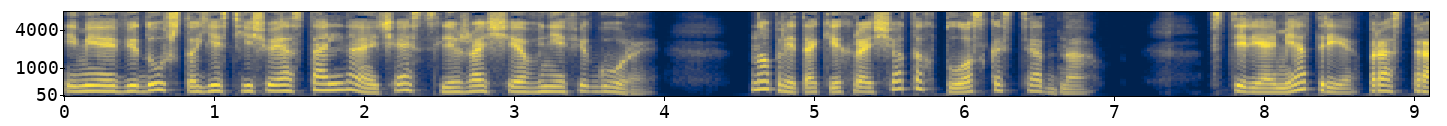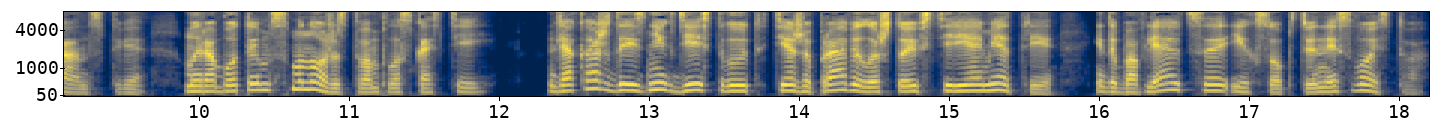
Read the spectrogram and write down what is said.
имея в виду, что есть еще и остальная часть, лежащая вне фигуры. Но при таких расчетах плоскость одна. В стереометрии, пространстве, мы работаем с множеством плоскостей. Для каждой из них действуют те же правила, что и в стереометрии, и добавляются их собственные свойства.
